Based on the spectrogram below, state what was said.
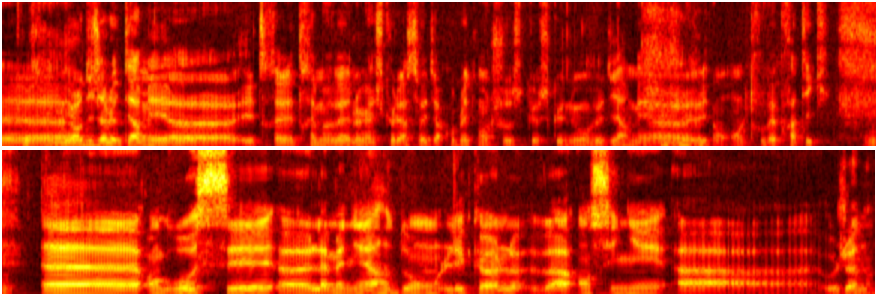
Euh, alors déjà, le terme est, est, très, très mauvais. Le langage scolaire, ça veut dire complètement autre chose que ce que nous, on veut dire, mais on, le trouvait pratique. Mm. en gros, c'est la manière dont l'école va enseigner à, aux jeunes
